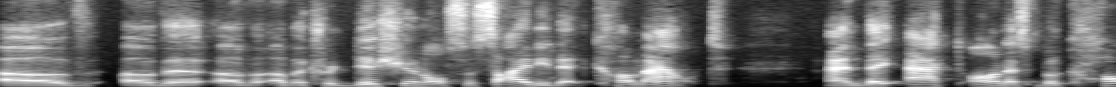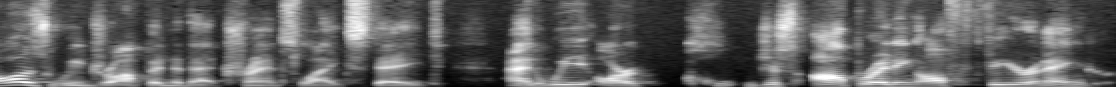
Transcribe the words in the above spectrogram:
of of a of, of a traditional society that come out and they act on us because we drop into that trance like state and we are just operating off fear and anger.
